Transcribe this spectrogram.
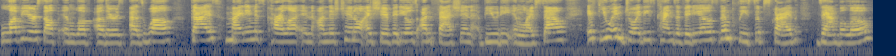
Love yourself and love others as well Guys, my name is Carla and on this channel I share videos on fashion, beauty, and lifestyle. If you enjoy these kinds of videos, then please subscribe down below.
